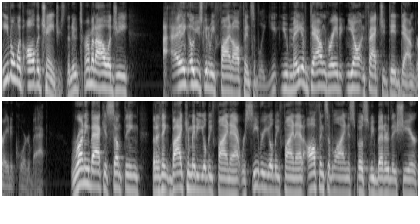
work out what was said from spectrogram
even with all the changes, the new terminology, I think OU's going to be fine offensively. You you may have downgraded, you know, in fact, you did downgrade at quarterback. Running back is something that I think by committee you'll be fine at. Receiver you'll be fine at. Offensive line is supposed to be better this year.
